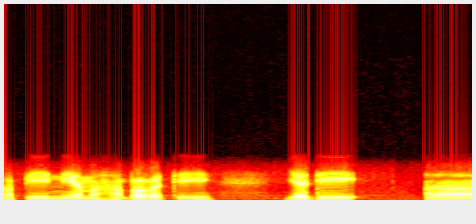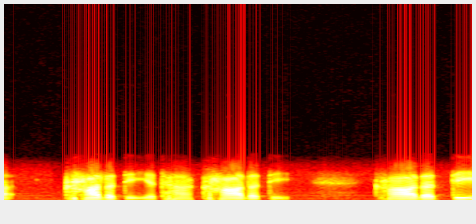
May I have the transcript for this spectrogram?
अपि नियमः भवति। यदि खादति, यथा खादति। खादति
